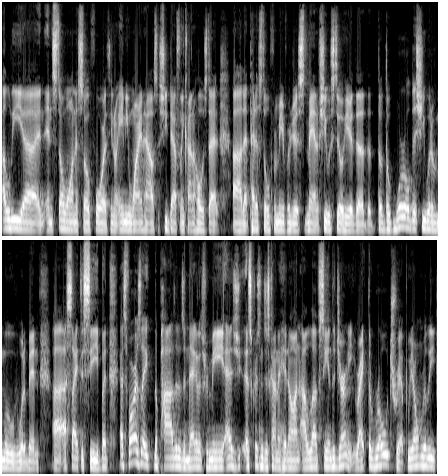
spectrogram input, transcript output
Aaliyah and, and so on and so forth. You know, Amy Winehouse. She definitely kind of holds that uh, that pedestal for me for just man. If she was still here, the the the, the world that she would have moved would have been uh, a sight to see. But as far as like the positives and negatives for me, as as Kristen just kind of hit on, I love seeing the journey, right? The road trip. We don't really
